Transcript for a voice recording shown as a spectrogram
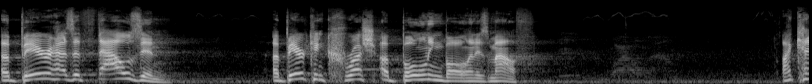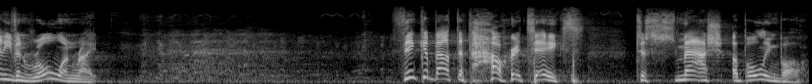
A bear has a thousand. A bear can crush a bowling ball in his mouth. I can't even roll one right. Think about the power it takes to smash a bowling ball.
